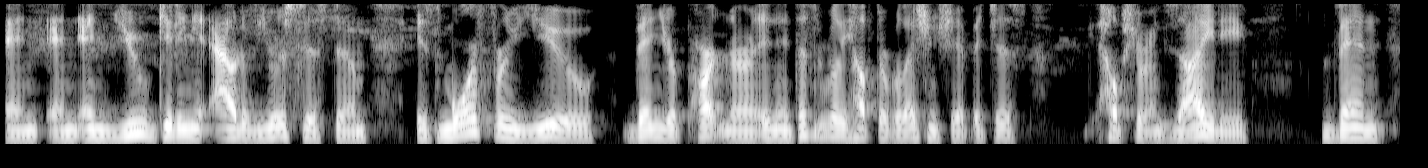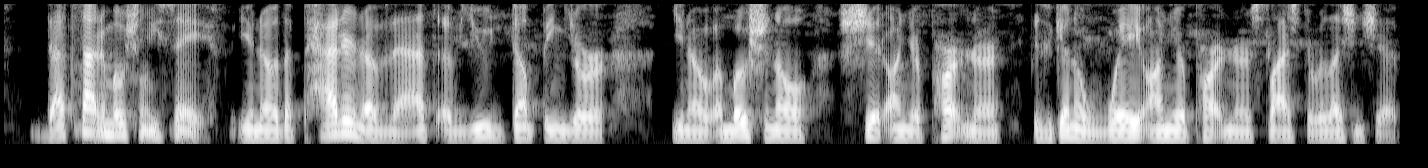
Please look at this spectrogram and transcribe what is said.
and and and you getting it out of your system is more for you than your partner and it doesn't really help the relationship, it just helps your anxiety, then that's not emotionally safe. You know, the pattern of that, of you dumping your, you know, emotional shit on your partner is going to weigh on your partner slash the relationship.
